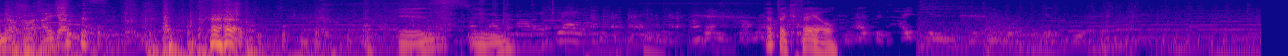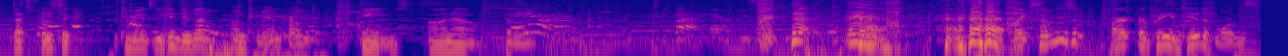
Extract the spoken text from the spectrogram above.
No, I I got this. Is ooh. Epic fail. You had to type in the keyboard to get it through. That's basic commands. You can do that on command prompt. Games. Oh no. Like some of these are, are pretty intuitive ones.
